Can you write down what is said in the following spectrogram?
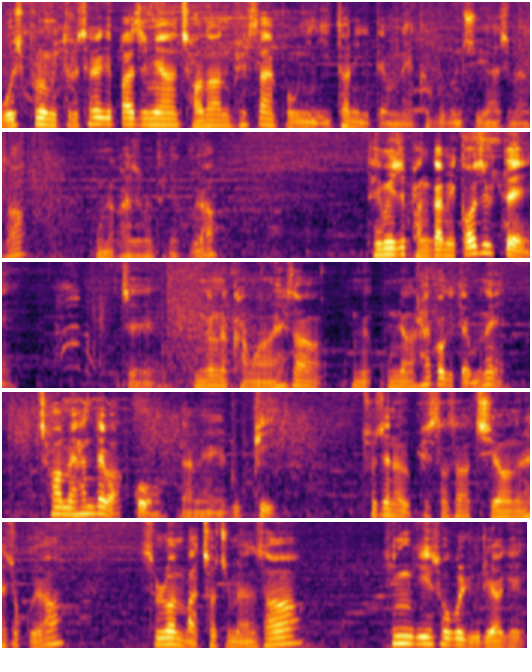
50% 밑으로 체력이 빠지면 전원 필살 봉인 2턴이기 때문에 그 부분 주의하시면서 공략하시면 되겠고요. 데미지 반감이 꺼질 때 이제 공격력 강화해서 공략, 공략 을 할 거기 때문에 처음에 한 대 맞고 그 다음에 루피 초제나 루피 써서 지원을 해줬고요. 슬롯 맞춰주면서 힘기속을 유리하게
